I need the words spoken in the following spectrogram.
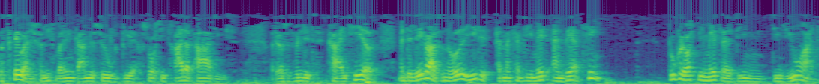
beskriver han så ligesom, hvordan den gamle søvn bliver så at sige træt af paradis. Og det er jo selvfølgelig lidt karikeret, men det ligger altså noget i det, at man kan blive med af enhver ting. Du kan jo også blive med af din, din livret,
